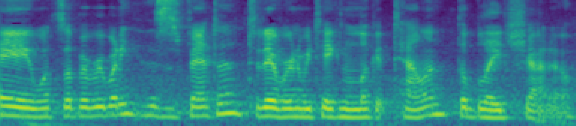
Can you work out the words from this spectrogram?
Hey, what's up everybody? This is Fanta. Today we're going to be taking a look at Talon, the Blade Shadow.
